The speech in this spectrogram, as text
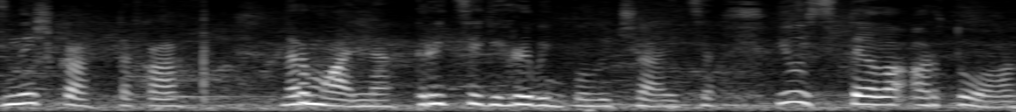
знижка така нормальна, 30 гривень виходить. І ось Стела Артуа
